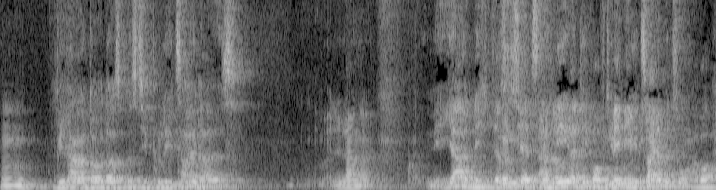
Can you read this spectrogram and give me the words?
Mhm. Wie lange dauert das, bis die Polizei da ist? Lange. Ja, nicht, das fünf, ist jetzt nicht also negativ auf die Minim, Polizei bezogen, aber.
